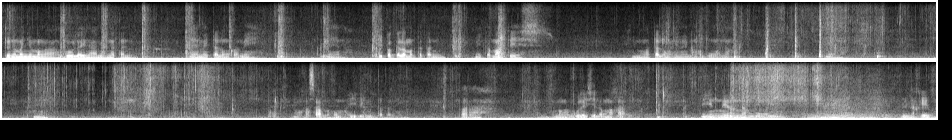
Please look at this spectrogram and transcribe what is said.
ito naman yung mga gulay namin na tanim ayan may talong kami. Ayan. Sipag ka lang magtatanim. May kamatis. Yung mga talong ayun may mga bunga na. Ayan. Ayan. Mga kasama kong mahilig magtatanim para yung mga gulay silang makain. Ayan meron ng bunga yun. Ang laki oh.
